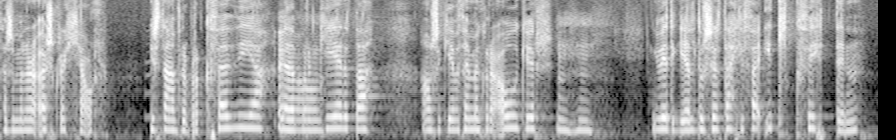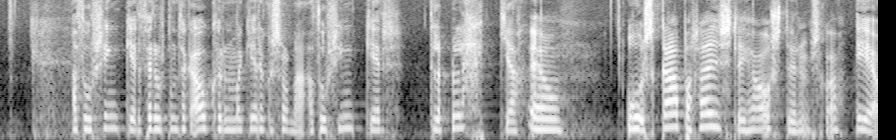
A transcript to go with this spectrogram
þar sem hann er að öskra hjálp. Í staðan fyrir bara að kveðja eða Já. bara gera þetta á þess að gefa þeim einhverja ágjur Mm ég veit ekki, ég heldur sért ekki það ill kvittin að þú ringir, þegar þú ert búin að taka ákvörðunum að gera eitthvað svona, að þú ringir til að blekja Já, og skapa hræðsli hjá ástöðunum sko. Já,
